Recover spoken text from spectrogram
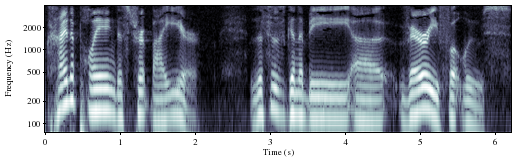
kind of playing this trip by ear. This is going to be uh, very footloose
